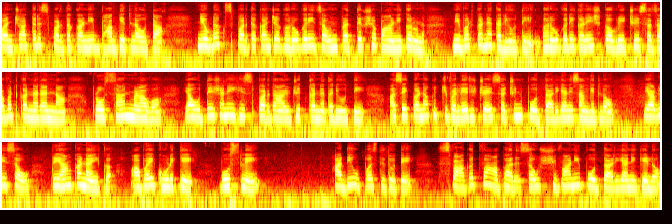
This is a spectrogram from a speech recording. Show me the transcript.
पंच्याहत्तर स्पर्धकांनी भाग घेतला होता. निवडक स्पर्धकांच्या घरोघरी जाऊन प्रत्यक्ष पाहणी करून निवड करण्यात आली होती. घरोघरी गणेश गौरीची सजावट करणाऱ्यांना प्रोत्साहन मिळावं या उद्देशाने ही स्पर्धा आयोजित करण्यात आली होती असे कनक ज्वेलरीचे सचिन पोद्दार यांनी सांगितलं. यावेळी सौ. प्रियांका नाईक अभय घोडके भोसले आदी उपस्थित होते. स्वागत व आभार सौ शिवानी पोद्दार यांनी केलं.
